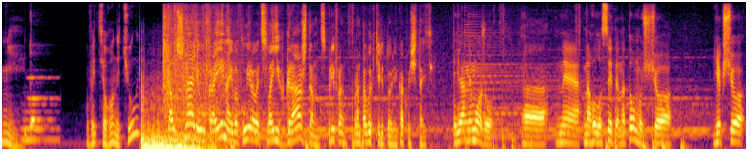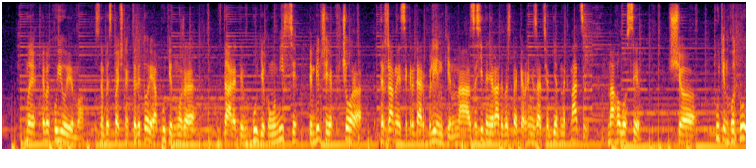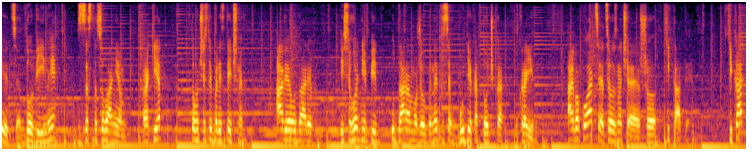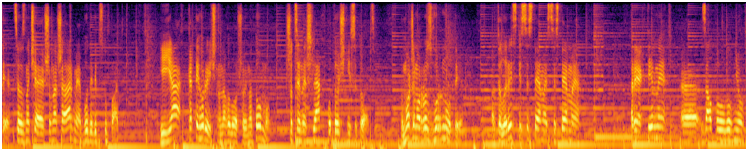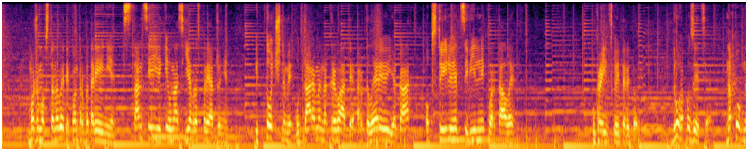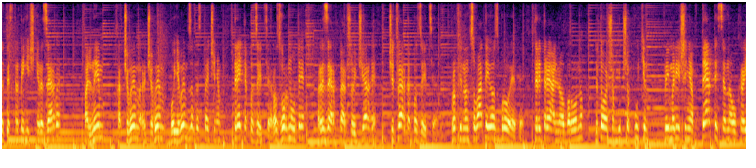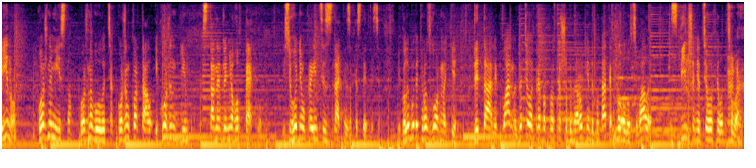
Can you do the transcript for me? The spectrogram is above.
Ні. Ви цього не чули? Должна ли Украина эвакуировать своих граждан с прифронтовых территорий, как вы считаете? Я не можу е, не наголосити на тому, що якщо ми евакуюємо з небезпечних територій, а Путін може вдарити в будь-якому місці, тим більше як вчора державний секретар Блінкін на засіданні Ради безпеки Організації Об'єднаних Націй наголосив, що Путін готується до війни з застосуванням ракет, в тому числі балістичних, авіаударів. І сьогодні під ударом може опинитися будь-яка точка України. А евакуація це означає, що тікати. Тікати це означає, що наша армія буде відступати. І я категорично наголошую на тому, що це не шлях в поточній ситуації. Ми можемо розгорнути артилерійські системи, системи реактивної е, залпового вогню. Можемо встановити контрбатарейні станції, які у нас є в розпорядженні, і точними ударами накривати артилерію, яка обстрілює цивільні квартали української території. Друга позиція наповнити стратегічні резерви пальним, харчовим, речовим, бойовим забезпеченням. Третя позиція розгорнути резерв першої черги. Четверта позиція профінансувати і озброїти територіальну оборону для того, щоб якщо Путін прийме рішення вдертися на Україну, кожне місто, кожна вулиця, кожен квартал і кожен дім стане для нього пеклом. І сьогодні українці здатні захиститися. І коли будуть розгорнуті деталі плану, для цього треба просто, щоб народні депутати проголосували збільшення цього фінансування.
